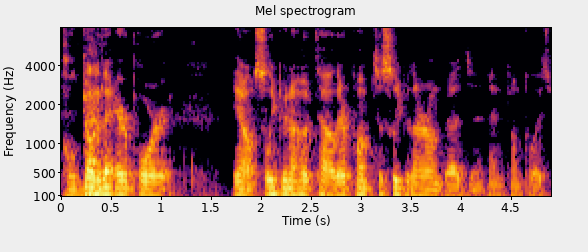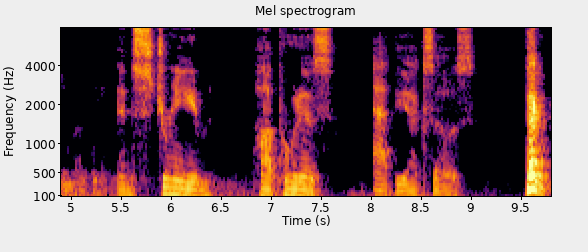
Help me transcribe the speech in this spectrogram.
Home go to the airport, you know, sleep in a hotel. They're pumped to sleep in their own beds and, and come play some rugby. and stream Harpooners at the Exos. Pick 'em.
